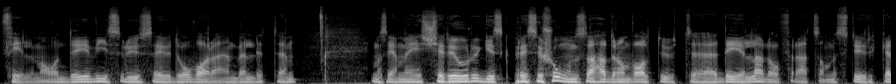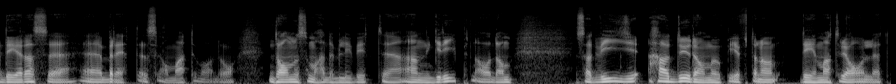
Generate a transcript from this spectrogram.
film och det visade ju sig då vara en väldigt eh, man säga, med kirurgisk precision så hade de valt ut eh, delar då för att som, styrka deras eh, eh, berättelse om att det var då de som hade blivit angripna av dem. så att vi hade ju de uppgifterna, det materialet.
